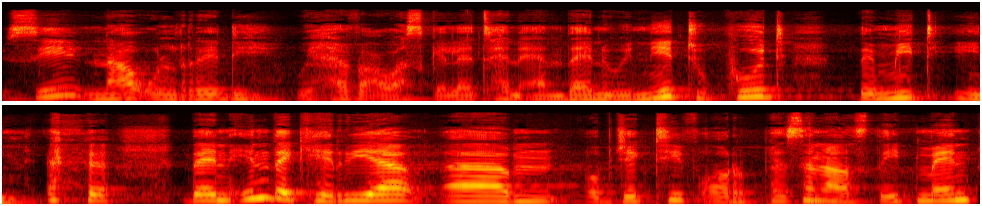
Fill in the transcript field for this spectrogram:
you see now already we have our skeleton and then we need to put the meat in. Then in the career um, objective or personal statement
